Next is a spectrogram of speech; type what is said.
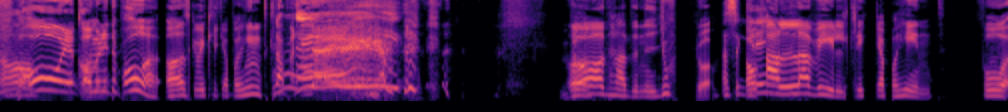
Ja. jag kommer inte på! Ja, ska vi klicka på hintknappen? Nej! Vad hade ni gjort då? Alltså, Om alla vill klicka på hint, få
